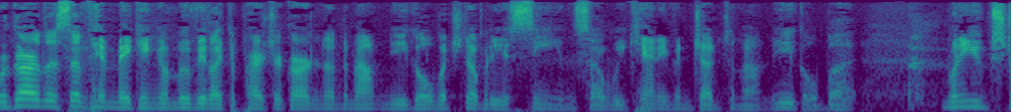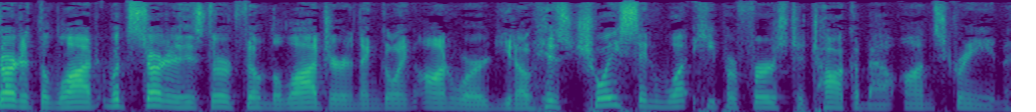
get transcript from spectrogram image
regardless of him making a movie like The Pleasure Garden or The Mountain Eagle, which nobody has seen, so we can't even judge The Mountain Eagle. But when you started the lodge, what started his third film, The Lodger, and then going onward, you know, his choice in what he prefers to talk about on screen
